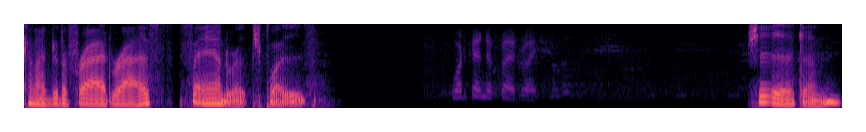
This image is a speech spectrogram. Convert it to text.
Can I get a fried rice sandwich, please? What kind of fried rice? Chicken.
